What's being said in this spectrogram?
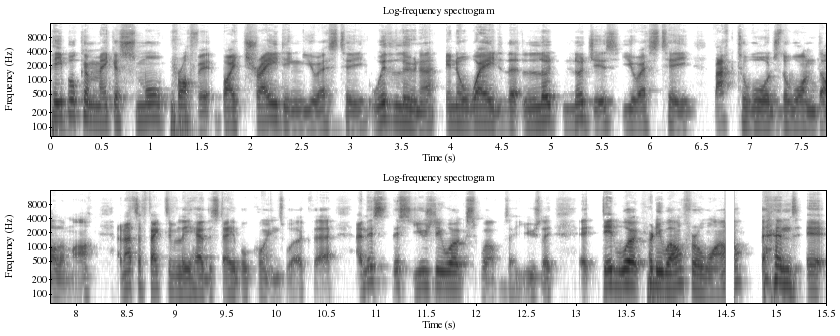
people can make a small profit by trading UST with Luna in a way that nudges UST back towards the one dollar mark, and that's effectively how the stable coins work there. And this this usually works well. Say usually, it did work pretty well for a while, and it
